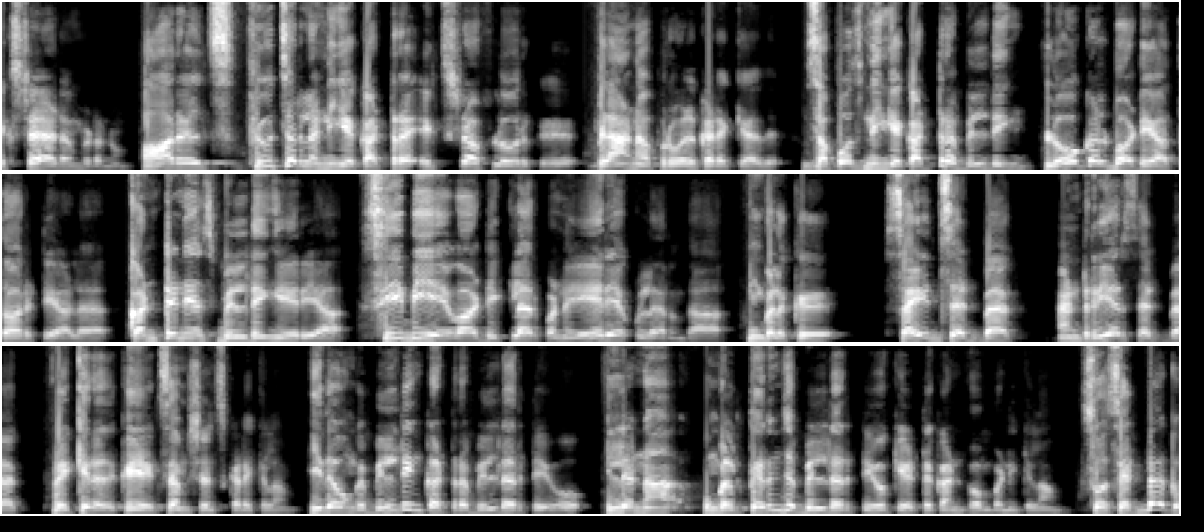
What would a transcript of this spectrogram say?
எக்ஸ்ட்ரா இடம் விடணும். ஆர்எல்ஸ் ஃபியூச்சர்ல நீங்க கட்டுற எக்ஸ்ட்ரா ஃப்ளோருக்கு பிளான் அப்ரூவல் கிடைக்காது. சப்போஸ் நீங்க கட்டுற பில்டிங் லோக்கல் பாடி அத்தாரிட்டியால கண்டினியூஸ் பில்டிங் ஏரியா சிபிஏவா டிக்ளேர் பண்ண ஏரியாக்குள்ள இருந்தா உங்களுக்கு side setback and rear setback வைக்கிறதுக்கு எக்ஸம்ஷன்ஸ் கிடைக்கலாம். இதை உங்க பில்டிங் கட்டுற பில்டர்ட்டையோ இல்லைன்னா உங்களுக்கு தெரிஞ்ச பில்டர்ட்டையோ கேட்டு கன்ஃபார்ம் பண்ணிக்கலாம். ஸோ செட்பேக்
